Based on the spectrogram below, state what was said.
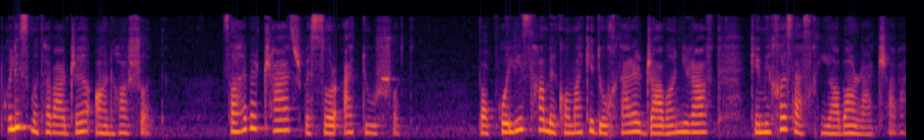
پلیس متوجه آنها شد. صاحب چتر به سرعت دور شد. با پلیس هم به کمک دختر جوانی رفت که می‌خواست از خیابان رد شود.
